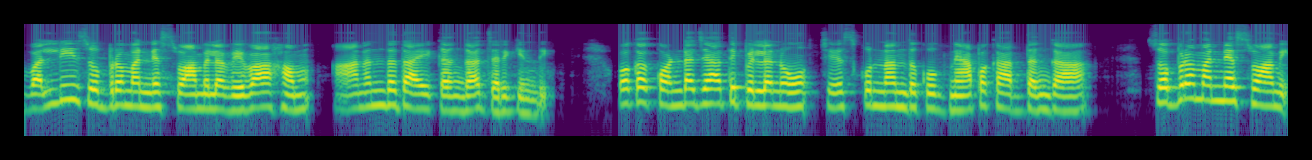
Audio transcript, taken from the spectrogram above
వల్లీ సుబ్రహ్మణ్య స్వామిల వివాహం ఆనందదాయకంగా జరిగింది. ఒక కొండజాతి పిల్లను చేసుకున్నందుకు జ్ఞాపకార్థంగా సుబ్రహ్మణ్య స్వామి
